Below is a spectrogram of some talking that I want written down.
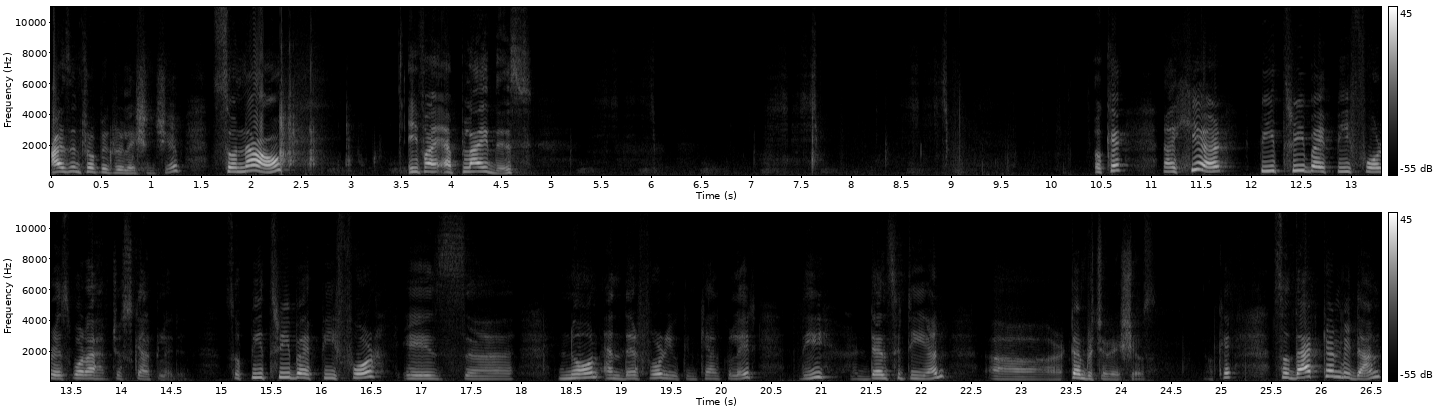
isentropic relationship. So, now if I apply this okay. Now, here P 3 by P 4 is what I have just calculated. So, P 3 by P 4 is uh, known and therefore, you can calculate the density and uh, temperature ratios. Okay. So, that can be done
